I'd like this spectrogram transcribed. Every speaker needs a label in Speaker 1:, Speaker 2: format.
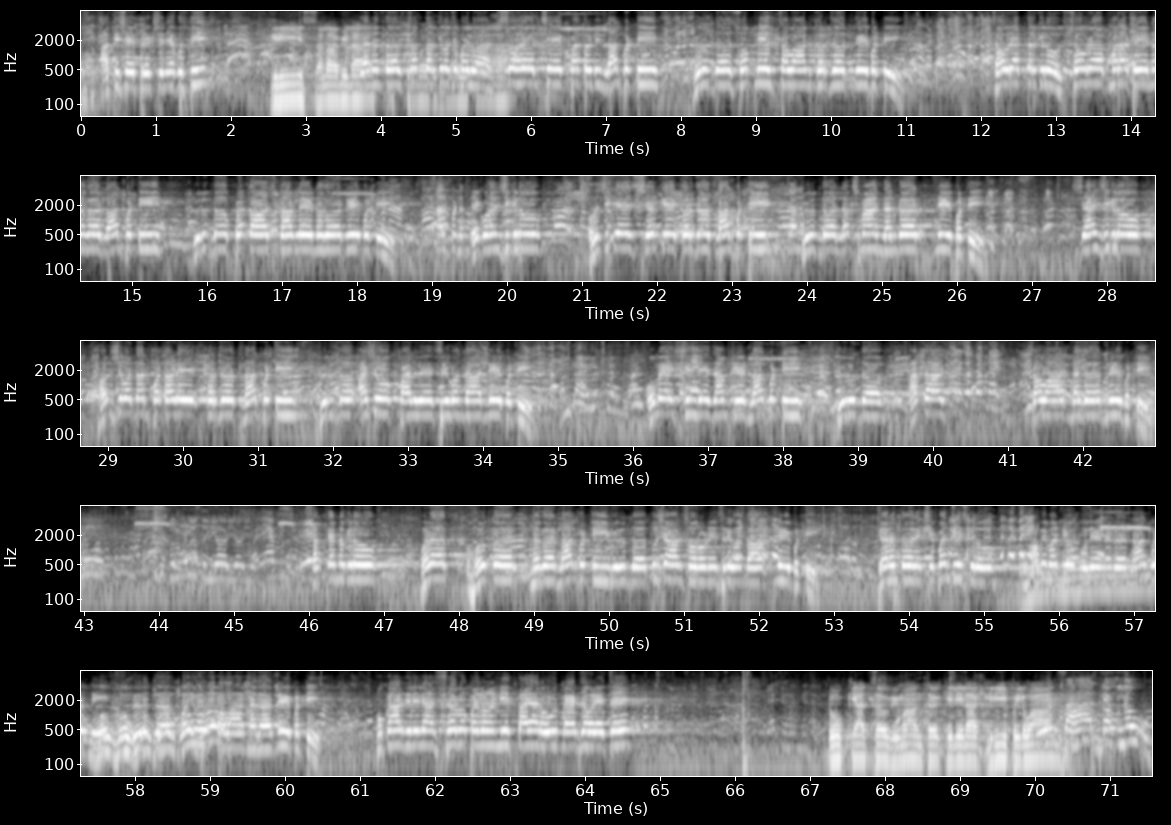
Speaker 1: अतिशय प्रेक्षणीय कुस्ती.
Speaker 2: गिरी सलामीला
Speaker 1: त्यानंतर सत्तर किलोचे पैलवान सोहेल शेख पातळी लाल पट्टी विरुद्ध स्वप्नील चव्हाण कर्जत निळी पट्टी चौऱ्याहत्तर किलो सौरभ मराठे नगर लाल पट्टी विरुद्ध प्रकाश कारले नगर निळी पट्टी एकोणऐंशी किलो ऋषिकेश शेळके कर्जत लाल पट्टी विरुद्ध लक्ष्मण धनगर निळी पट्टी शहाऐंशी किलो हर्षवर्धन पटाडे कर्जत लालपट्टी विरुद्ध अशोक पालवे श्रीगोंदा निळपट्टी. उमेश शिंदे जामखेड लालपट्टी विरुद्ध आकाश चव्हाण नगर निळपट्टी. सत्त्याण्णव किलो भरत होळकर नगर लालपट्टी विरुद्ध तुषार सोनवणे श्रीगोंदा निळीपट्टी. त्यानंतर एकशे पंचवीस किलो अभिमन्यू फुले नगर लाल पट्टी विरुद्ध मयूर पवार नगर निळी पट्टी पुकार दिलेल्या सर्व पैलवानांनी तयार होऊन मॅट जवळ यायचे.
Speaker 2: डोक्याचं विमानतळ केलेला गिरी पैलवान.
Speaker 3: सहा ब्ल्यू नऊ.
